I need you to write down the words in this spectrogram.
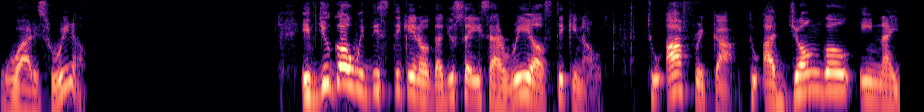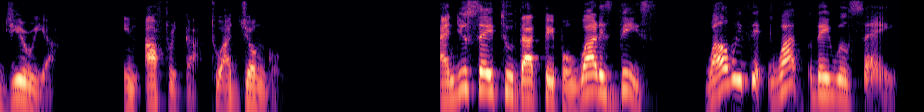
What is real? If you go with this sticky note that you say is a real sticky note to Africa, to a jungle in Nigeria, in Africa, to a jungle, and you say to that people, What is this? Well, we what they will say,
